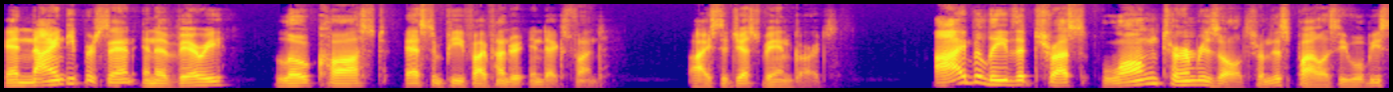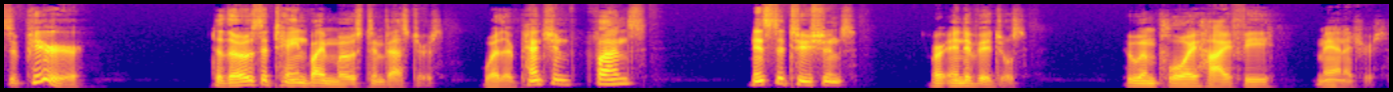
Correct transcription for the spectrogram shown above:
and 90% in a very low-cost S&P 500 index fund. I suggest Vanguard's. I believe that Trust's long term results from this policy will be superior to those attained by most investors, whether pension funds, institutions, or individuals who employ high fee managers.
